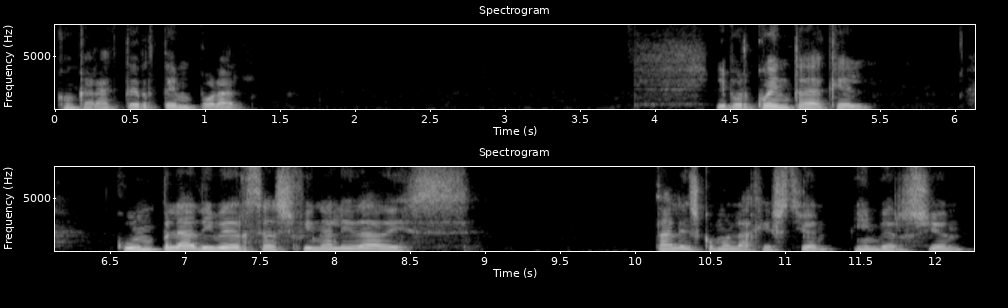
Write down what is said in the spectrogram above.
con carácter temporal y por cuenta de aquel, cumpla diversas finalidades, tales como la gestión, inversión,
